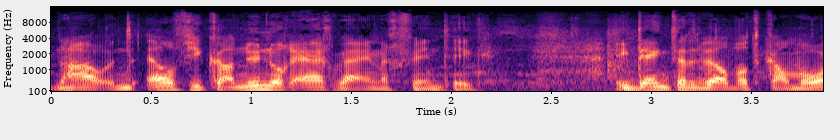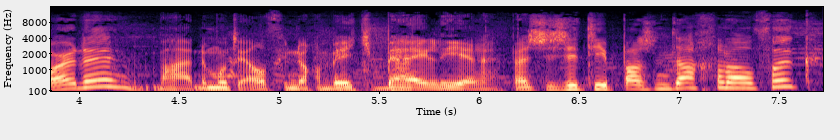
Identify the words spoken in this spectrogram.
Nou, een Elfie kan nu nog erg weinig, vind ik. Ik denk dat het wel wat kan worden, maar dan moet Elfie nog een beetje bijleren. Maar ze zit hier pas een dag, geloof ik.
